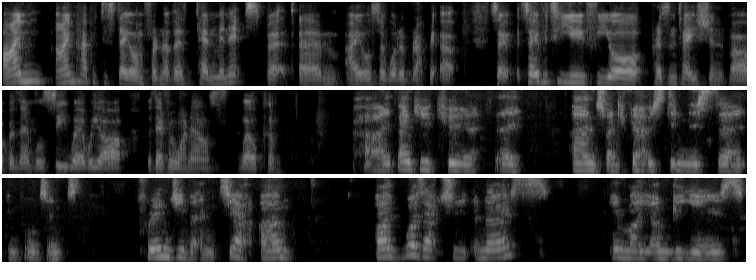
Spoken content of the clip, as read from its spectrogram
I'm I'm happy to stay on for another 10 minutes, but um, I also want to wrap it up. So it's over to you for your presentation, Barb, and then we'll see where we are with everyone else. Welcome. Hi, thank you, Kira, uh, and thank you for hosting this uh, important fringe event. Yeah, um, I was actually a nurse in my younger years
